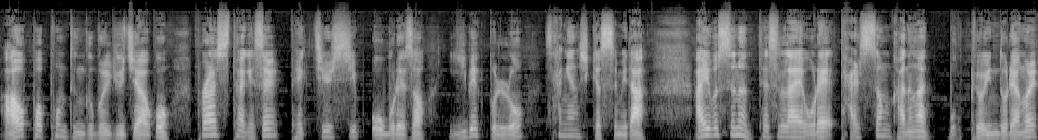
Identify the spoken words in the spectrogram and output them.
아웃퍼폼 등급을 유지하고 프라이스 타겟을 175불에서 200불로 상향시켰습니다. 아이버스는 테슬라의 올해 달성 가능한 목표 인도량을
